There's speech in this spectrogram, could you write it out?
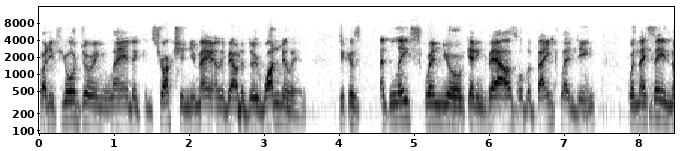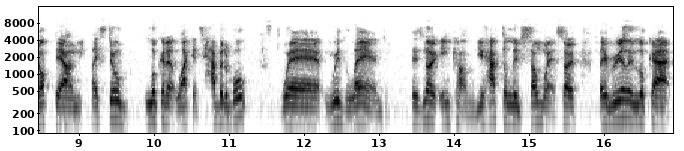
but if you're doing land and construction, you may only be able to do 1 million because at least when you're getting vows or the bank lending, when they see a knockdown, they still look at it like it's habitable, where with land, there's no income. You have to live somewhere. So they really look at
